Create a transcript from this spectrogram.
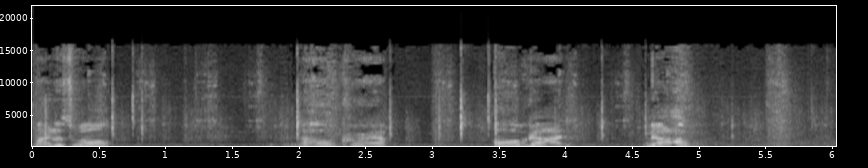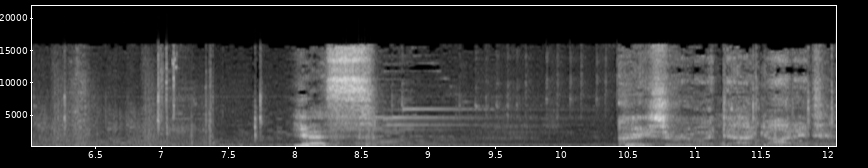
might as well. Oh, crap. Oh, God. No! Yes! Grace ruined. I got it.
